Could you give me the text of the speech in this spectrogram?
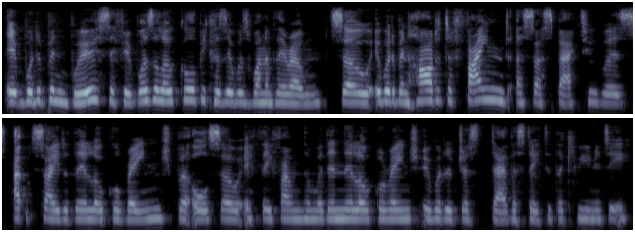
it would have been worse if it was a local because it was one of their own. So it would have been harder to find a suspect who was outside of their local range, but also if they found them within their local range, it would have just devastated the community.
